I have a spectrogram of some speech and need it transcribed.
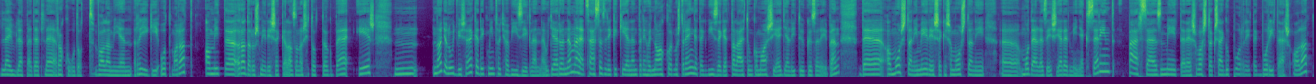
leülepedett, lerakódott, valamilyen régi ott maradt, amit radaros mérésekkel azonosítottak be, és nagyon úgy viselkedik, mintha vízjég lenne. Ugye erről nem lehet százszerzelékig kijelenteni, hogy na akkor most rengeteg vízeget találtunk a marsi egyenlítő közelében, de a mostani mérések és a mostani uh, modellezési eredmények szerint pár száz méteres vastagságú porréteg borítás alatt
